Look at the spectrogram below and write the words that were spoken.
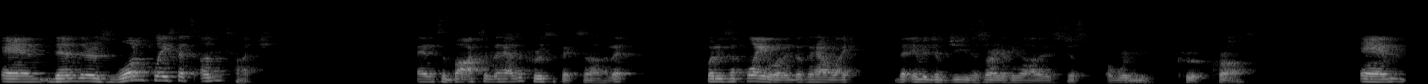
and then there's one place that's untouched, and it's a box and it has a crucifix on it, but it's a plain one. It doesn't have like the image of Jesus or anything on it. It's just a wooden cru- cross. And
